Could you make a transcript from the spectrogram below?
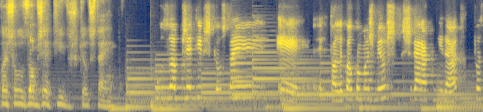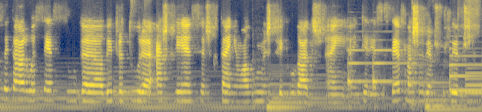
quais são os objetivos que eles têm? Os objetivos que eles têm é, tal e qual como os meus, chegar à comunidade, facilitar o acesso da literatura às crianças que tenham algumas dificuldades em, em ter esse acesso. Nós sabemos que os livros,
